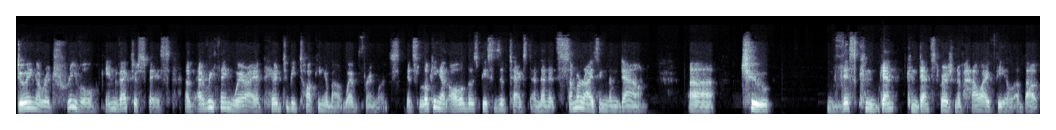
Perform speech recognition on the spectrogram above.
doing a retrieval in vector space of everything where I appeared to be talking about web frameworks. It's looking at all of those pieces of text and then it's summarizing them down uh, to this con condensed version of how I feel about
